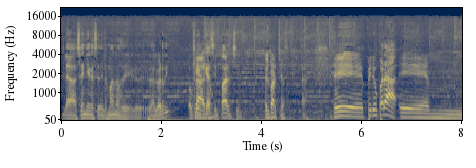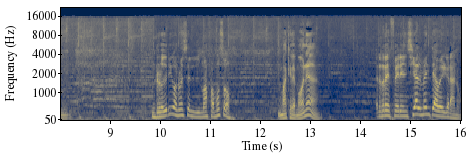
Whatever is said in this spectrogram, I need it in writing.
La seña que hace de las manos de, de- de Alberdi. O Claro. que hace el parche. El Parchas. Ah. Eh, pero pará, eh, mm, ¿Rodrigo no es el más famoso? ¿Más que la mona? Referencialmente a Belgrano.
